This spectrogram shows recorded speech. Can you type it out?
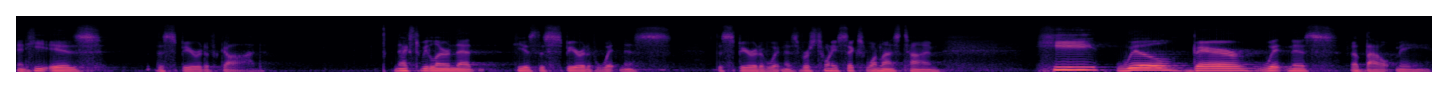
and He is the Spirit of God. Next, we learn that He is the Spirit of witness. The Spirit of witness. Verse 26, one last time. He will bear witness about me.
